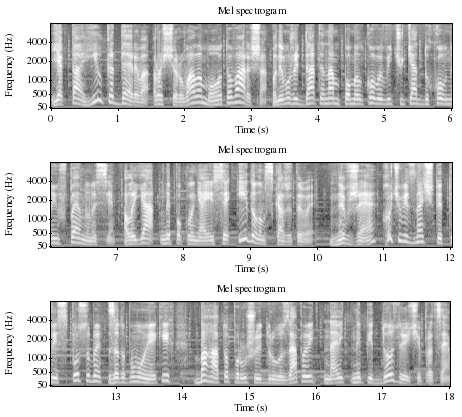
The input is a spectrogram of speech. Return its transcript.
як та гілка дерева розчарувала мого товариша. Вони можуть дати нам помилкове відчуття духовної впевненості. Але я не поклоняюся ідолам, скажете ви. Невже хочу відзначити три способи, за допомогою яких багато порушують другу заповідь, навіть не підозрюючи про це.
